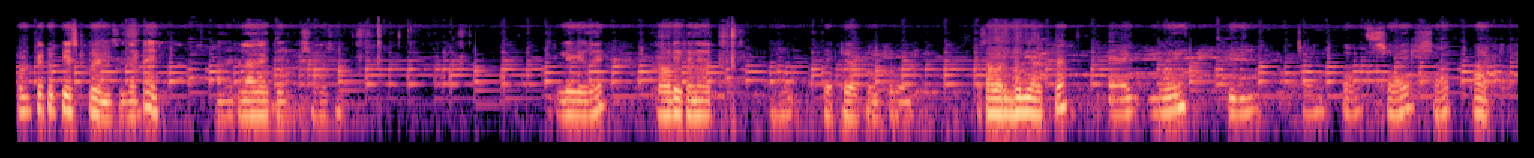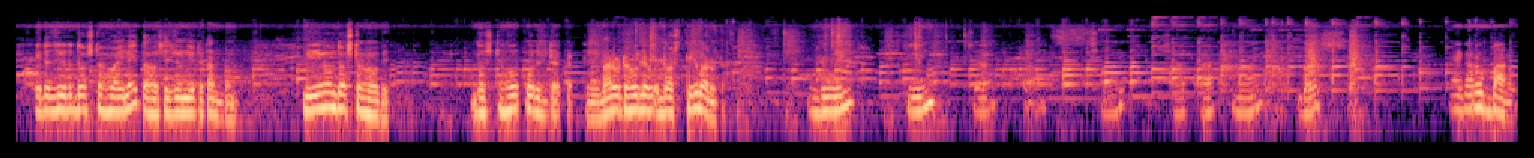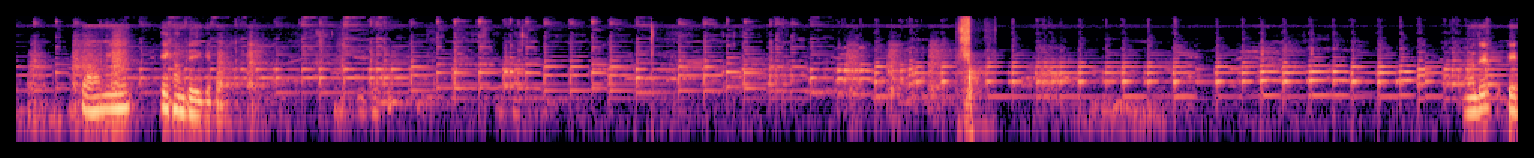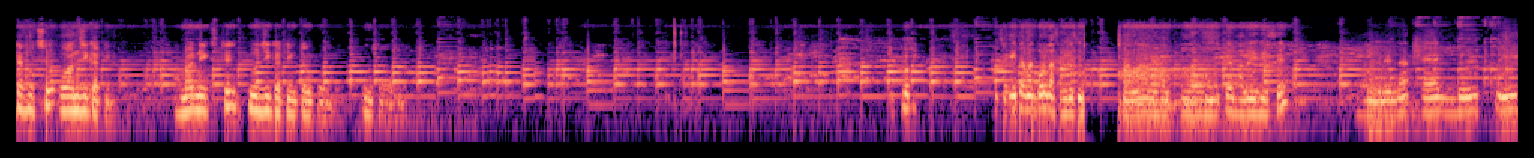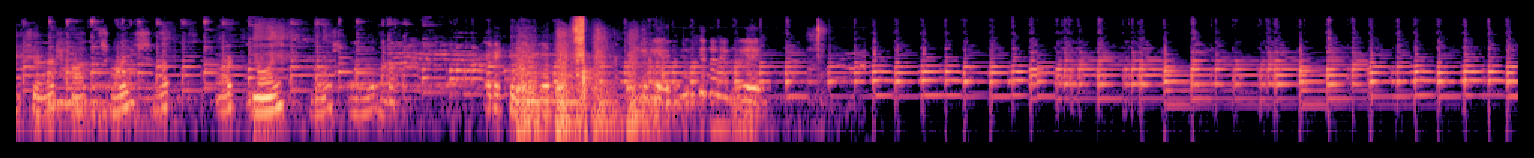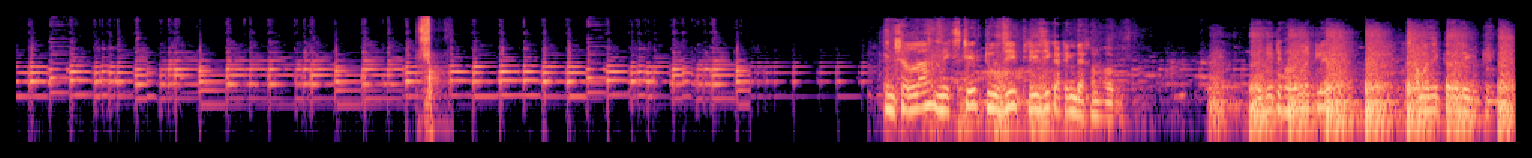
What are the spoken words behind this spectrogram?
হলুদটা একটু পেস্ট করে নিচ্ছি যাতে আর এটা লাগাইতে সহজে লেগে যায়। তাহলে এখানে আচ্ছা, আবার গুনি আরেকটা। এক দুই তিন চার পাঁচ ছয় সাত আট। এটা যেহেতু দশটা হয় নাই তাহলে সেই জন্য এটা কাটবো মিনিমাম দশটা হবে। দশটা হওয়ার পরেরটা কাটতে হবে। বারোটা হলে দশ থেকে বারোটা। দুই তিন চার পাঁচ ছয় সাত আট নয় দশ এগারো বারো। তা আমি এখান থেকে কেটে আমাদের এটা হচ্ছে ওয়ান জি কাটিং আমরা নেক্সটে টু জি কাটিংটাও করব, ইনশাআল্লাহ। আচ্ছা এটা আমার গোল গাছ ইনশাআল্লাহ আল্লাহর রহমতে ভালোই হয়েছে। এক, দুই, তিন, চার পাঁচ ছয়, সাত, আট, নয়, দশ, এগারো ইনশাল্লাহ next day two G three G cutting দেখানো হবে। ভিডিওটি ভালো লাগলে সামাজিক কাজে লেগে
